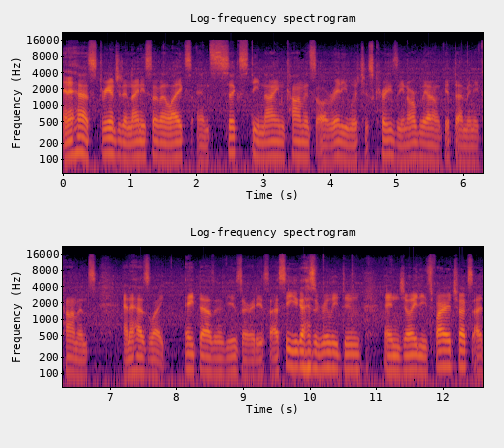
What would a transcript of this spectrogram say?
and it has 397 likes and 69 comments already, which is crazy. Normally I don't get that many comments, and it has like 8,000 views already. So I see you guys really do enjoy these fire trucks. I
